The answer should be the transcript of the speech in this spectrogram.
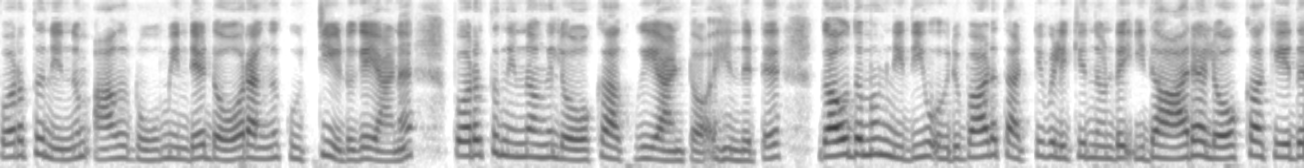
പുറത്ത് നിന്നും ആ റൂമിന്റെ ഡോർ അങ്ങ് കുറ്റിയിടുകയാണ്. പുറത്ത് നിന്നും അങ്ങ് ലോക്കാക്കുകയാണ് കേട്ടോ എന്നിട്ട് ഗൗതമും നിധിയും ഒരുപാട് തട്ടി വിളിക്കുന്നുണ്ട് ഇതാരാ ലോക്കാക്കിയത്?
